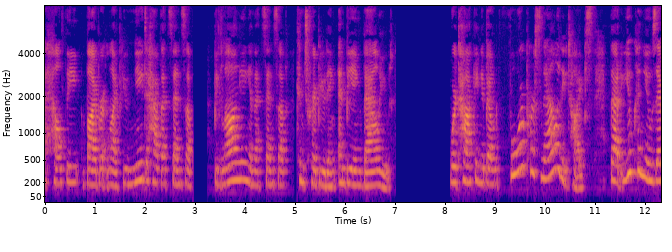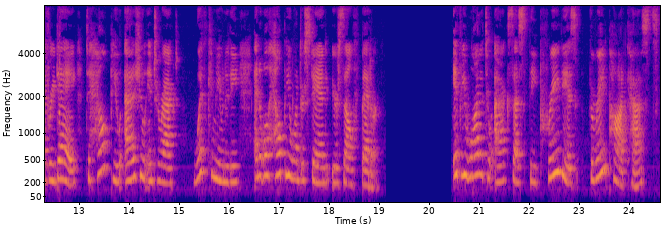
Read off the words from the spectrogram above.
a healthy, vibrant life. You need to have that sense of belonging and that sense of contributing and being valued. We're talking about four personality types that you can use every day to help you as you interact with community, and it will help you understand yourself better. If you wanted to access the previous three podcasts,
